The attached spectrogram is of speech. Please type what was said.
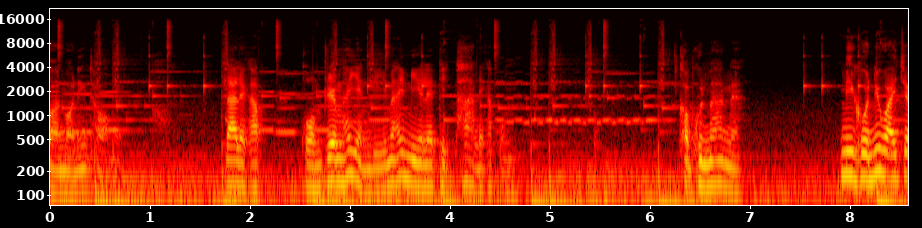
ตอน Morning Talk อะได้เลยครับ ผมเตรียมให้อย่างดีไม่ให้มีอะไรผิดพลาดเลยครับผม ขอบคุณมากนะ มีคนที่ไว้ใจ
